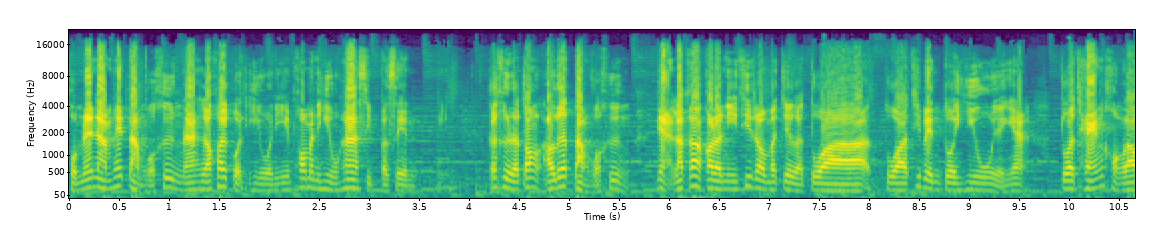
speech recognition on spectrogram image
ผมแนะนำให้ต่ำกว่าครึ่งนะแล้วค่อยกดฮิวอันนี้เพราะมันฮิวห้าสิบเปอร์เซ็นต์ก็คือเราต้องเอาเลือดต่ำกว่าครึ่งเนี่ยแล้วก็กรณีที่เรามาเจอกับตัวตัวที่เป็นตัวฮิวอย่างเงี้ยตัวแท้งของเรา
